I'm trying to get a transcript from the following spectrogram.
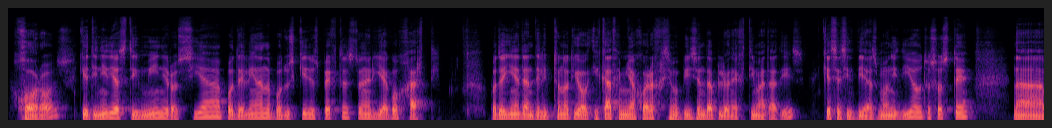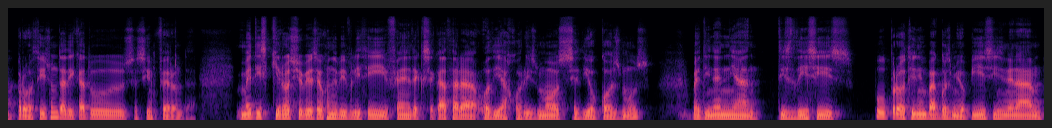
χώρος και την ίδια στιγμή η Ρωσία αποτελεί έναν από τους κύριους παίχτε στο ενεργειακό χάρτη. Οπότε γίνεται αντιληπτό ότι η κάθε μια χώρα χρησιμοποιήσει τα πλεονεκτήματά της και σε συνδυασμό οι δύο, ούτως ώστε να προωθήσουν τα δικά τους συμφέροντα. Με τις κυρώσεις οι οποίες έχουν επιβληθεί, φαίνεται ξεκάθαρα ο διαχωρισμός σε δύο κόσμους, με την έννοια της Δύσης που προωθεί την παγκοσμιοποίηση, είναι ένα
